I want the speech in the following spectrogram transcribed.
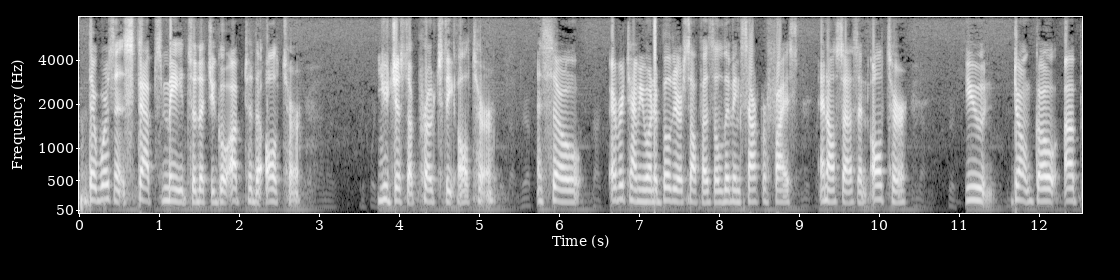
there wasn't steps made so that you go up to the altar. You just approach the altar. And so every time you want to build yourself as a living sacrifice, and also as an altar, you don't go up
